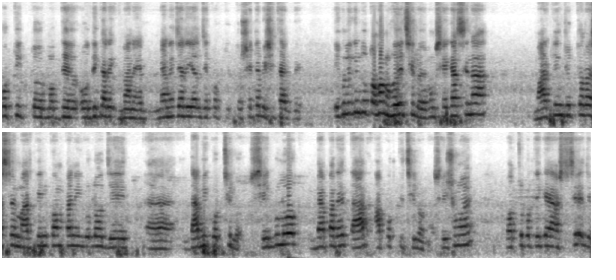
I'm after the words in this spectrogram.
কর্তৃত্বর মধ্যে অধিকারিক মানে ম্যানেজারিয়াল যে কর্তৃত্ব, সেটা বেশি থাকবে। এগুলো কিন্তু তখন হয়েছিল এবং শেখ হাসিনা মার্কিন যুক্তরাষ্ট্রের মার্কিন কোম্পানিগুলো যে দাবি করছিল, সেগুলো ব্যাপারে তার আপত্তি ছিল না। সেই সময় পত্রপত্রিকায় আসছে যে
